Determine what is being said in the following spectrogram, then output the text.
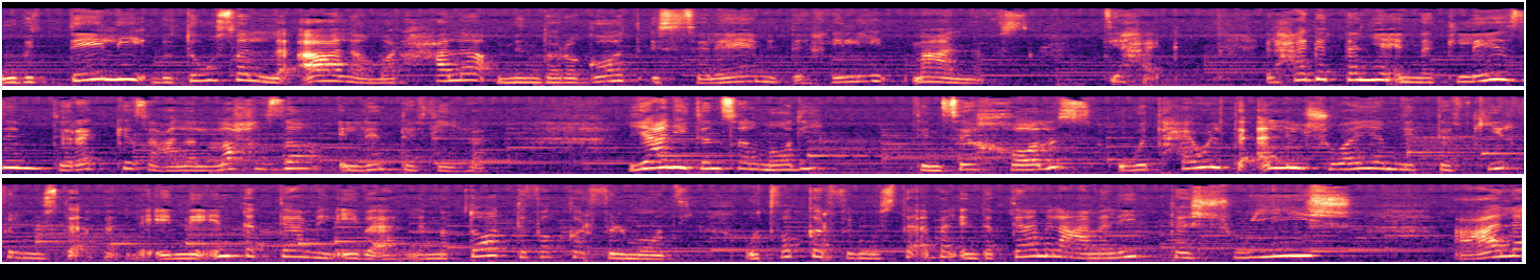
وبالتالي بتوصل لأعلى مرحلة من درجات السلام الداخلي مع النفس. دي حاجة. الحاجة التانية إنك لازم تركز على اللحظة اللي أنت فيها. يعني تنسى الماضي؟ تنساه خالص وتحاول تقلل شوية من التفكير في المستقبل. لأن أنت بتعمل إيه بقى؟ لما بتقعد تفكر في الماضي وتفكر في المستقبل أنت بتعمل عملية تشويش على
